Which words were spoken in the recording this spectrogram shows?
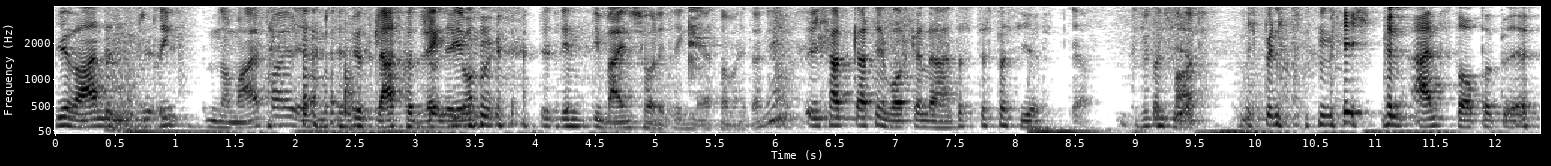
Wir waren das. Du trinkst im Normalfall, ich muss jetzt das Glas kurz wegnehmen, das, den, die Weinschorle trinken wir erstmal weiter. Okay? Ich hatte gerade den Wodka in der Hand. Das, das passiert. Ja. Das Bisschen passiert. Ich bin, ich bin unstoppable.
